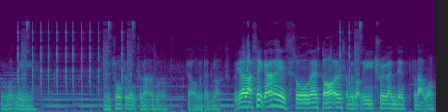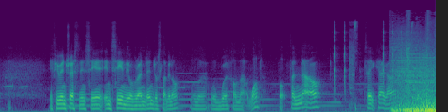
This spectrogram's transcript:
So we want the. There's a trophy link to that as well. Get all the dead rats. But yeah, that's it, guys. So there's daughters, and we got the true ending for that one. If you're interested in seeing in seeing the other ending, just let me know. We'll, uh, we'll work on that one. But for now, take care, guys.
